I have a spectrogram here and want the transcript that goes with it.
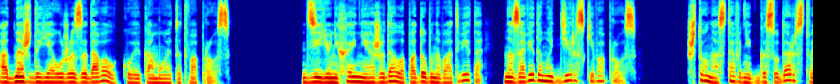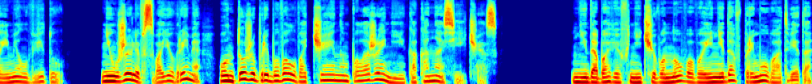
Однажды я уже задавал кое-кому этот вопрос. Дзи Юньхэ не ожидала подобного ответа на заведомо дерзкий вопрос. Что наставник государства имел в виду? Неужели в свое время он тоже пребывал в отчаянном положении, как она сейчас? Не добавив ничего нового и не дав прямого ответа,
